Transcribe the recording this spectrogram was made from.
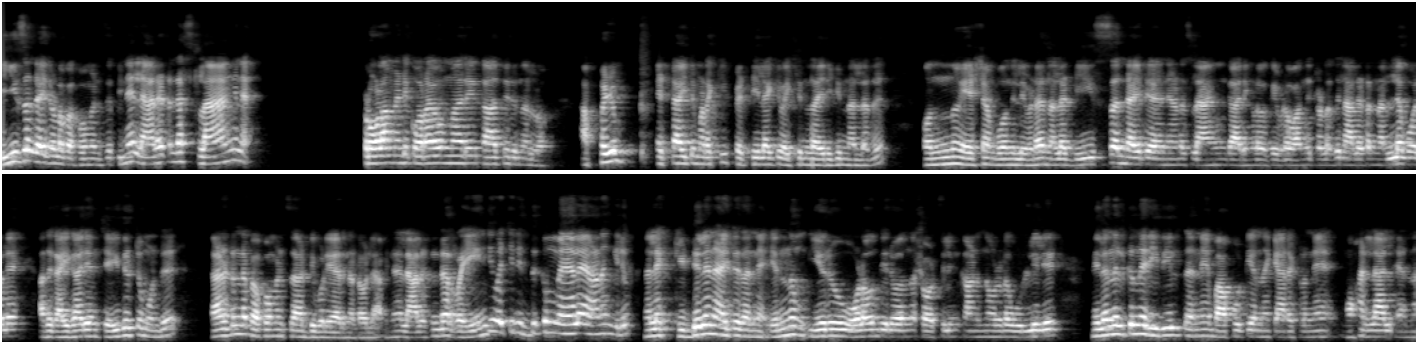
ഡീസന്റ് ആയിട്ടുള്ള പെർഫോമൻസ് പിന്നെ ലാലേട്ടന്റെ സ്ലാങ്ങിനെ ട്രോളാൻ വേണ്ടി കുറേവന്മാര് കാത്തിരുന്നല്ലോ. അപ്പോഴും എട്ടായിട്ട് മടക്കി പെട്ടിയിലാക്കി വെക്കുന്നതായിരിക്കും നല്ലത്. ഒന്നും ഏഷ്യാൻ പോകുന്നില്ല ഇവിടെ. നല്ല ഡീസന്റ് ആയിട്ട് തന്നെയാണ് സ്ലാങ്ങും കാര്യങ്ങളും ഒക്കെ ഇവിടെ വന്നിട്ടുള്ളത്. ലാലേട്ടൻ നല്ല പോലെ അത് കൈകാര്യം ചെയ്തിട്ടുമുണ്ട്. ലാലേട്ടന്റെ പെർഫോമൻസ് അടിപൊളിയായിരുന്നു കേട്ടോ. പിന്നെ ലാലേട്ടന്റെ റേഞ്ച് വെച്ചിട്ട് ഇതുക്കും മേലെയാണെങ്കിലും നല്ല കിഡിലനായിട്ട് തന്നെ എന്നും ഈ ഒരു ഓളവും തിരുവ എന്ന ഷോർട്ട് ഫിലിം കാണുന്നവരുടെ ഉള്ളിൽ നിലനിൽക്കുന്ന രീതിയിൽ തന്നെ ബാപ്പുട്ടി എന്ന ക്യാരക്ടറിനെ മോഹൻലാൽ എന്ന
